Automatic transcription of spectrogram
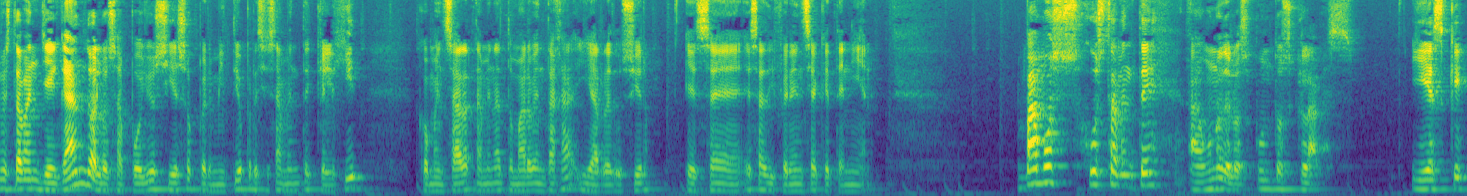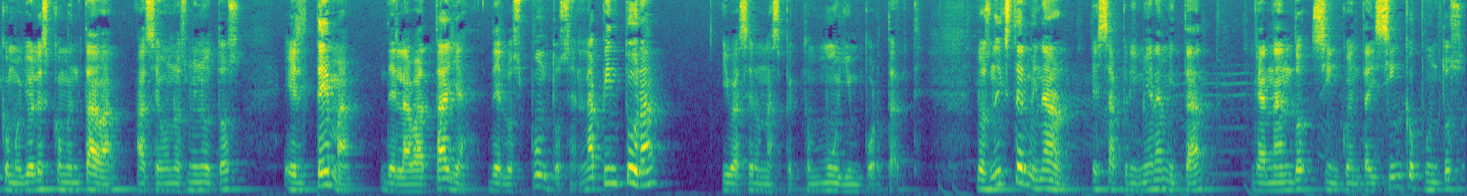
no estaban llegando a los apoyos y eso permitió precisamente que el hit comenzara también a tomar ventaja y a reducir esa diferencia que tenían. Vamos justamente a uno de los puntos claves. Y es que, como yo les comentaba hace unos minutos, el tema de la batalla de los puntos en la pintura iba a ser un aspecto muy importante. Los Knicks terminaron esa primera mitad ganando 55 puntos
